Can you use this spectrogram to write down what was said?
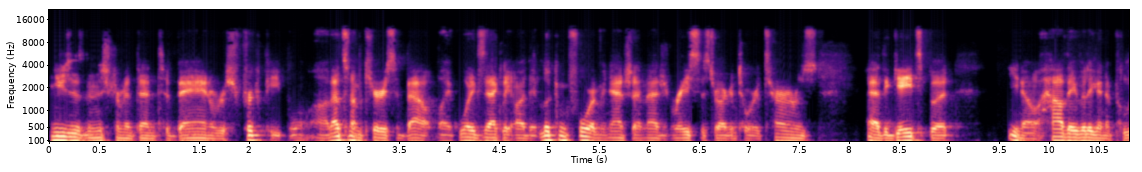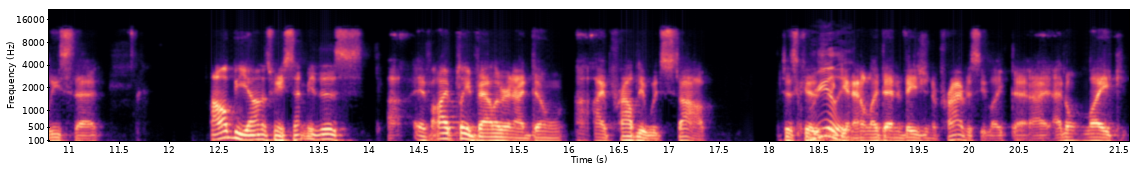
use as an instrument then to ban or restrict people. Uh, that's what I'm curious about. Like, what exactly are they looking for? I mean, naturally, I imagine racist, derogatory terms at the gates, but you know, how are they really going to police that? I'll be honest. When you sent me this, uh, if I played Valorant and I don't, I probably would stop. Just because, really? again, I don't like that invasion of privacy like that. I, I don't like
